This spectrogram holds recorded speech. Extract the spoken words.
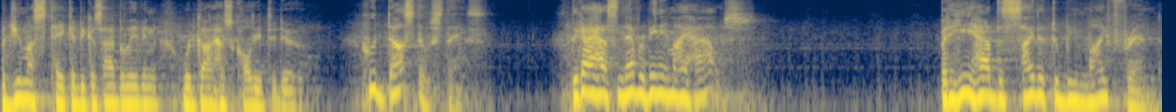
but you must take it because I believe in what God has called you to do. Who does those things? The guy has never been in my house. But he had decided to be my friend.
